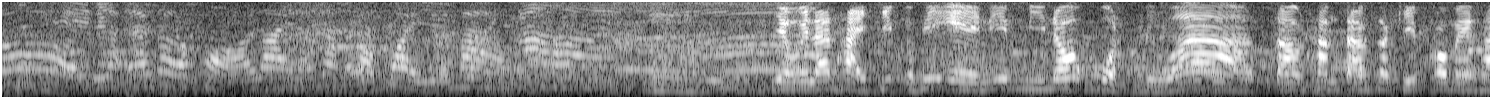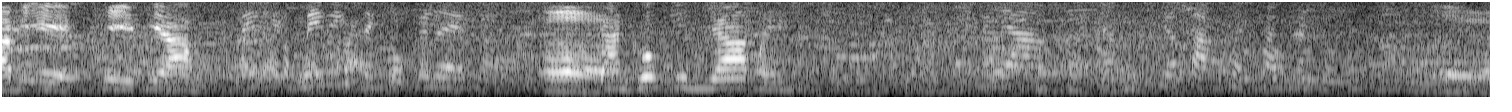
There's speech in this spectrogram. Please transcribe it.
ก็แล้วแต่ขออะไรแล้วแต่ขอปล่อยหรือเปล่าอืม อย่างเวลาถ่ายคลิปกับพี่เอนี่มีนอกบทหรือว่าตามทำตามสคริปต์เขาไหมครับพี่เอพี่พี่อ้ำไม่ไม่มีสคริปต์กันเลยค่ะ เออการควบคุมยากไหมไม่ยากค่ะยังเชื่อฟังค่อนข้างดีเออ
